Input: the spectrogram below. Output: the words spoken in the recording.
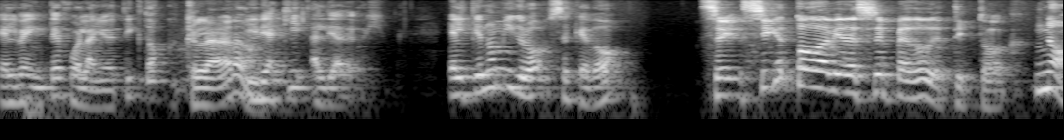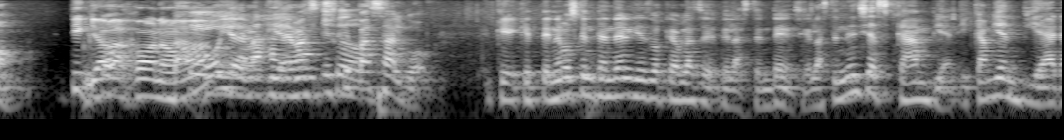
El 20 fue el año de TikTok. Claro. Y de aquí al día de hoy. El que no migró se quedó. Sí, ¿Sigue todavía ese pedo de TikTok? No. TikTok Ya bajó, ¿no? bajó y además, y además es que pasa algo que, tenemos que entender y es lo que hablas de, de las tendencias. Las tendencias cambian y cambian diario.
